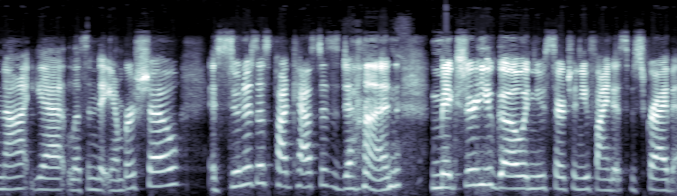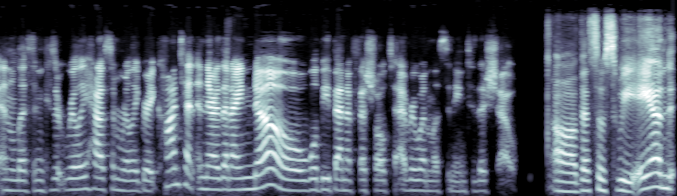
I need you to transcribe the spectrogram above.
not yet listened to Amber's show, as soon as this podcast is done, make sure you go and you search and you find it, subscribe and listen because it really has some really great content in there that I know will be beneficial to everyone listening to the show. Oh, that's so sweet. And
